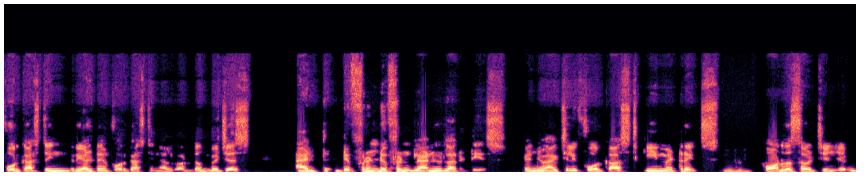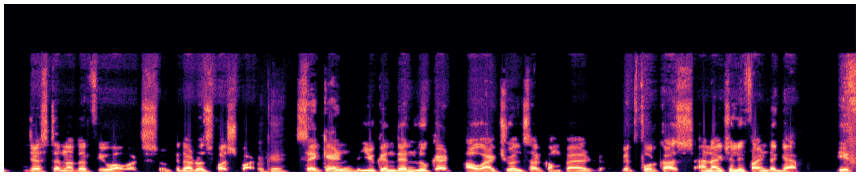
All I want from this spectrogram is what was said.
forecasting, real time forecasting algorithm, which is at different different granularities. Can you actually forecast key metrics Mhm. for the search engine just another few hours? Okay, that was first part. Okay. Second, you can then look at how actuals are compared with forecasts and actually find a gap. If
